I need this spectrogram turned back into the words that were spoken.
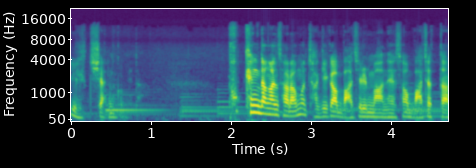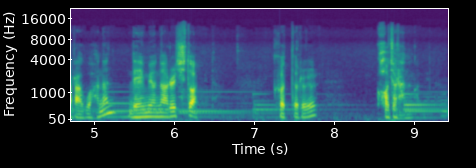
잃지 않는 겁니다. 폭행당한 사람은 자기가 맞을 만 해서 맞았다라고 하는 내면화를 시도합니다. 그것들을 거절하는 겁니다.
